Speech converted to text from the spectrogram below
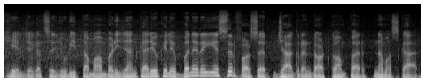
खेल जगत से जुड़ी तमाम बड़ी जानकारियों के लिए बने रहिए सिर्फ़ और सिर्फ़ जागरण डॉट कॉम पर। नमस्कार।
